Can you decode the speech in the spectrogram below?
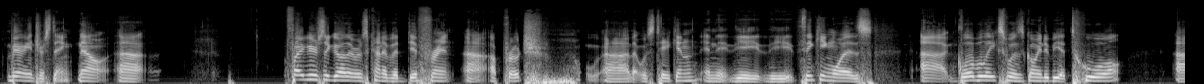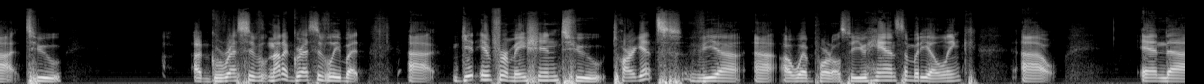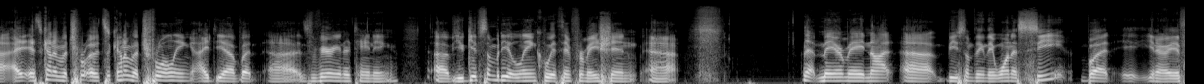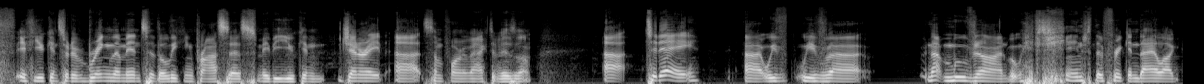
very interesting. Now, uh, five years ago, there was kind of a different uh, approach uh, that was taken, and the the, the thinking was uh, GlobaLeaks was going to be a tool uh, to aggressive, not aggressively, but uh, get information to targets via uh, a web portal. So you hand somebody a link, and it's kind of a it's kind of a trolling idea, but it's very entertaining. You give somebody a link with information. That may or may not uh, be something they want to see, but you know, if if you can sort of bring them into the leaking process, maybe you can generate uh, some form of activism. Uh, today, uh, we've we've uh, not moved on, but we've changed the freaking dialogue,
